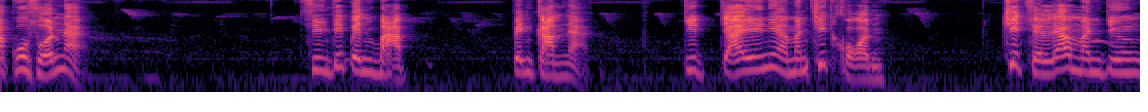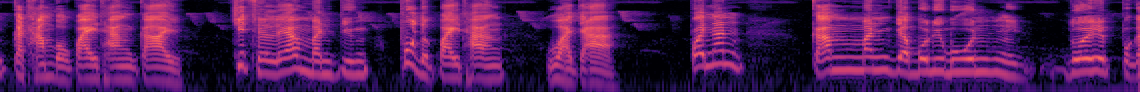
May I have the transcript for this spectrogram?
อกุศลน่ะ สิ่งที่เป็นบาปเป็นกรรมเนี่ยจิตใจเนี่ยมันคิดก่อน คิดเสร็จแล้วมันจึงกระทำออกไปทางกาย คิดเสร็จแล้วมันจึงพูดออกไปทางวาจา เพราะนั้นกรรมมันจะบริบูรณ์โดยปก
